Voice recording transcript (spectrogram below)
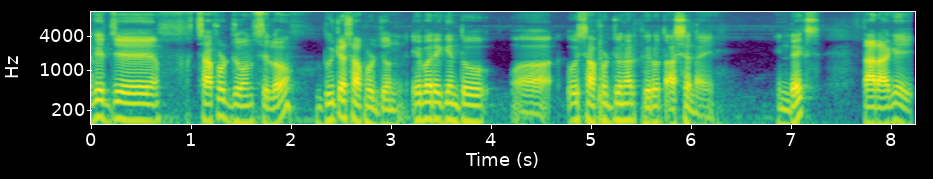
আগে যে সাপোর্ট জোন ছিল, দুইটা সাপোর্ট জোন এবারে কিন্তু ওই সাপোর্ট জোন আর ফেরত আসে নাই ইন্ডেক্স তার আগেই,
